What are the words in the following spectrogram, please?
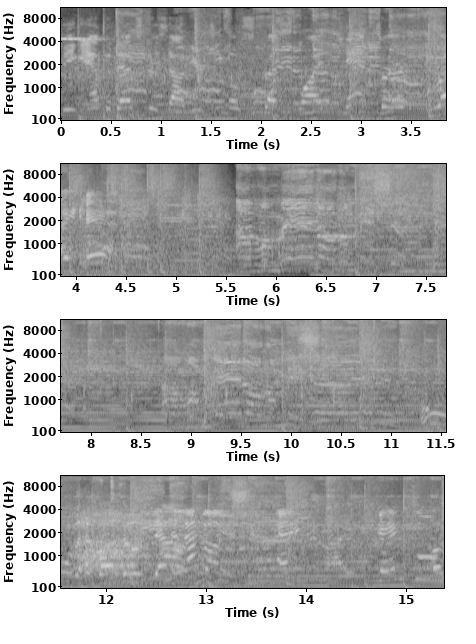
being ambidextrous out here. Timo stretched wide, can't turn, right hand. Ooh, that ball goes down. No!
